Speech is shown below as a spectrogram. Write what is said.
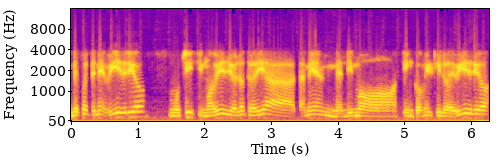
después tenés vidrio, muchísimo vidrio, el otro día también vendimos 5.000 kilos de vidrio,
